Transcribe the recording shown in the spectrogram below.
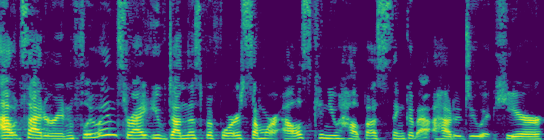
outsider influence, right? You've done this before somewhere else. Can you help us think about how to do it here?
